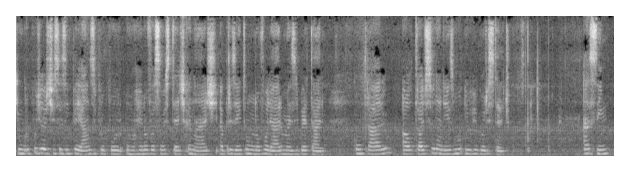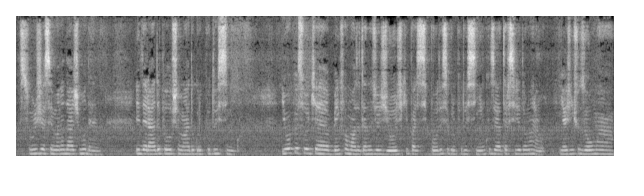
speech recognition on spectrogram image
que um grupo de artistas empenhados em propor uma renovação estética na arte apresentam um novo olhar mais libertário, contrário ao tradicionalismo e o rigor estético. Assim, surge a Semana da Arte Moderna, liderada pelo chamado Grupo dos Cinco. E uma pessoa que é bem famosa até nos dias de hoje, que participou desse Grupo dos Cinco, é a Tarcília do Amaral. E a gente usou uma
